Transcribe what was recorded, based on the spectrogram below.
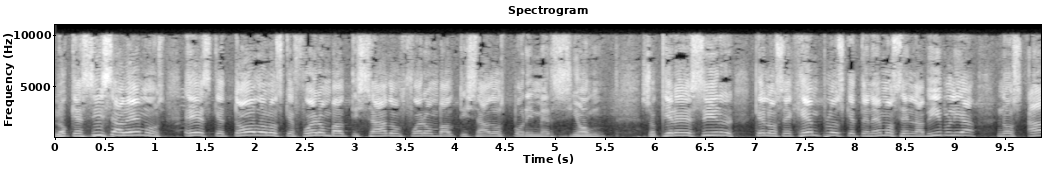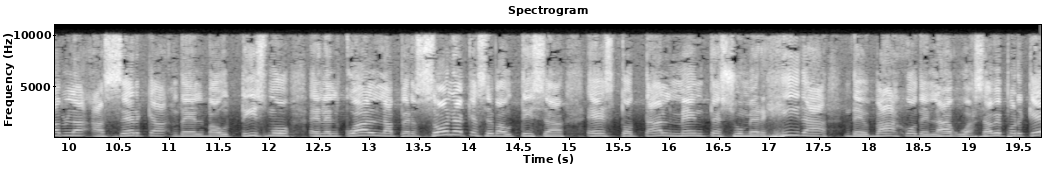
Lo que sí sabemos es que todos los que fueron bautizados fueron bautizados por inmersión. Eso quiere decir que los ejemplos que tenemos en la Biblia nos habla acerca del bautismo en el cual la persona que se bautiza es totalmente sumergida debajo del agua. ¿Sabe por qué?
